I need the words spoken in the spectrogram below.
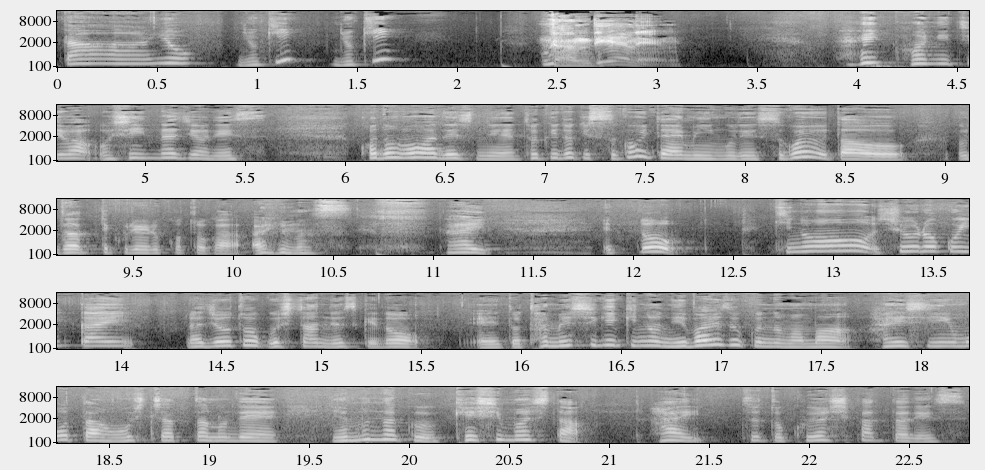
たよニョキ？ニョキ？なんでやねんはい、こんにちは。おしんラジオです。子供はですね、時々すごいタイミングですごい歌を歌ってくれることがあります。はい。えっと、昨日収録1回ラジオトークしたんですけど、えっと、試し聞きの2倍速のまま配信ボタンを押しちゃったので、やむなく消しました。はい、ちょっと悔しかったです。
